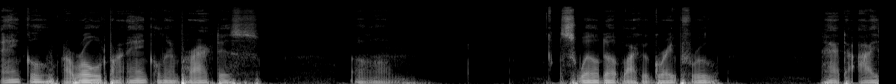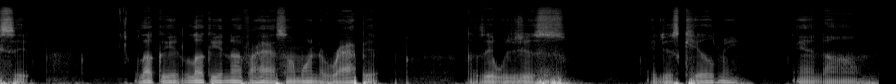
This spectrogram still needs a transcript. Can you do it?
ankle, I rolled my ankle in practice. Um, swelled up like a grapefruit. Had to ice it. Lucky, lucky enough, I had someone to wrap it, cause it was just, it just killed me. And um,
